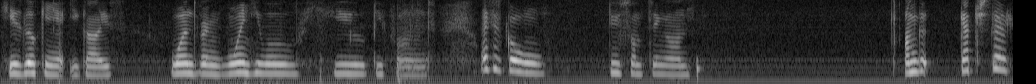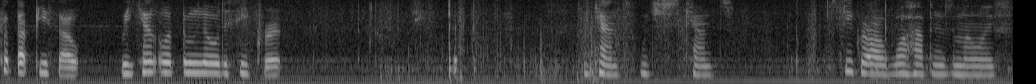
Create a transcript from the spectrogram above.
He's looking at you guys, wondering when he will he'll be found. Let's just go do something on. I'm go got to cut that piece out. We can't let them know the secret. We can't. We just can't. Secret of what happens in my life.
